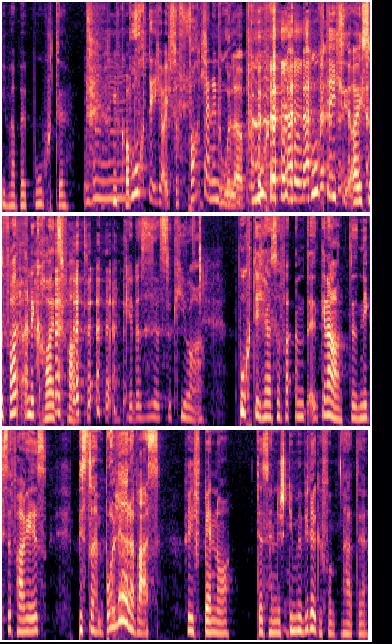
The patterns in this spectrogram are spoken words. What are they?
Ich war bei Buchte. Kopf. Buchte ich euch sofort einen Urlaub. Buchte ich euch sofort eine Kreuzfahrt. Okay, das ist jetzt der Kiwa. Buchte ich euch sofort. Und äh, genau, die nächste Frage ist, bist du ein Bulle oder was? rief Benno, der seine Stimme wiedergefunden hatte.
